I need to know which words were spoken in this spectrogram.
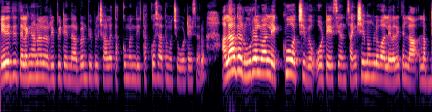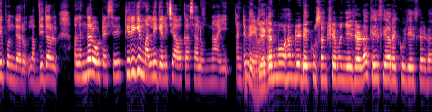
ఏదైతే తెలంగాణలో రిపీట్ అయిందో అర్బన్ పీపుల్ చాలా తక్కువ మంది తక్కువ శాతం వచ్చి ఓటేశారో. అలాగా రూరల్ వాళ్ళు ఎక్కువ వచ్చి ఓటేసి అండ్ సంక్షేమంలో వాళ్ళు ఎవరైతే లా- లబ్ధి పొందారో లబ్ధిదారులు వాళ్ళందరూ ఓటేస్తే తిరిగి మళ్ళీ గెలిచే అవకాశాలు ఉన్నాయి అంటే? జగన్మోహన్ రెడ్డి ఎక్కువ సంక్షేమం చేశాడా కేసీఆర్ ఎక్కువ చేశాడా.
